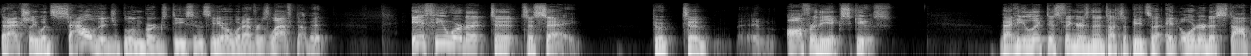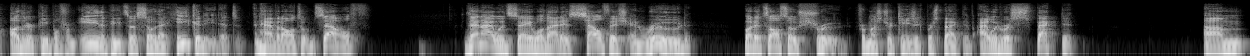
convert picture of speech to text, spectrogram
that actually would salvage Bloomberg's decency or whatever's left of it. If he were to, to, to say, to, to offer the excuse that he licked his fingers and then touched the pizza in order to stop other people from eating the pizza so that he could eat it and have it all to himself, then I would say, well, that is selfish and rude, but it's also shrewd from a strategic perspective. I would respect it. Um,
